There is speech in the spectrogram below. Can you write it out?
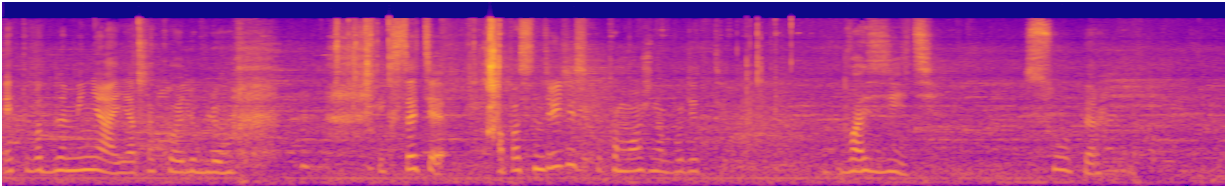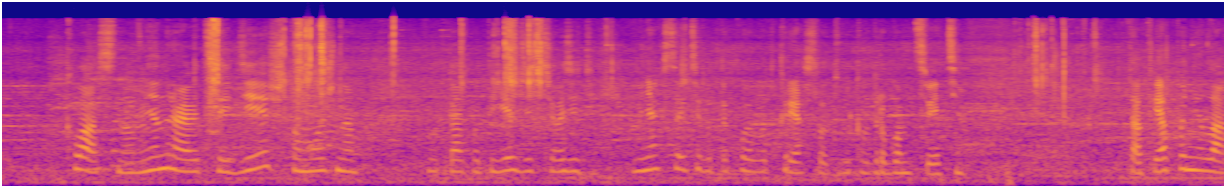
Это вот для меня, я такое люблю. И, кстати, А посмотрите, сколько можно будет возить. Супер. Классно. Мне нравится идея, что можно вот так вот ездить и возить. У меня, кстати, вот такое вот кресло, только в другом цвете. Так, я поняла,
